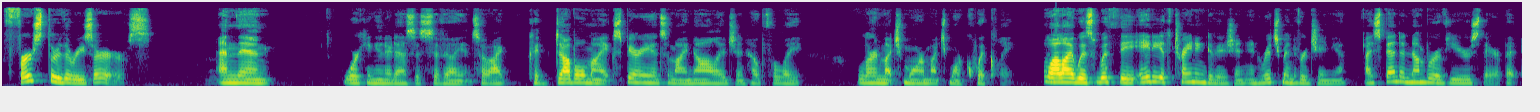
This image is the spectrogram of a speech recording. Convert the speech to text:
first through the reserves, and then working in it as a civilian. So I could double my experience and my knowledge and hopefully learn much more, much more quickly. While I was with the 80th Training Division in Richmond, Virginia, I spent a number of years there, but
